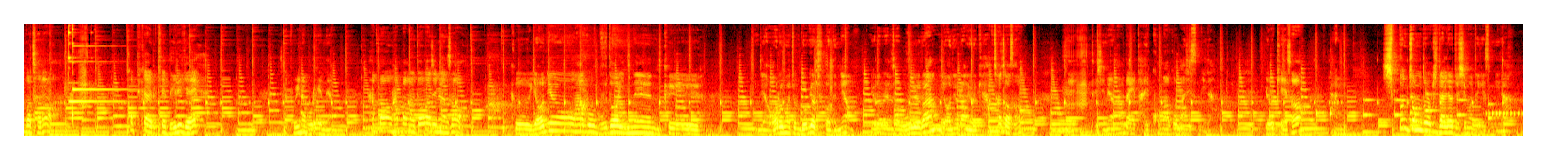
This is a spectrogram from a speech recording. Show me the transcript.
보시는 것처럼 커피가 이렇게 느리게 자, 보이나 모르겠네요. 한 방울 한 방울 떨어지면서 그 연유하고 묻어 있는 그 이제 얼음을 좀 녹여주거든요. 이러면서 우유랑 연유랑 이렇게 합쳐져서 네, 드시면 상당히 달콤하고 맛있습니다. 이렇게 해서 한 10분 정도 기다려 주시면 되겠습니다.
